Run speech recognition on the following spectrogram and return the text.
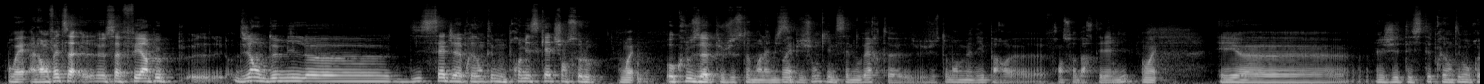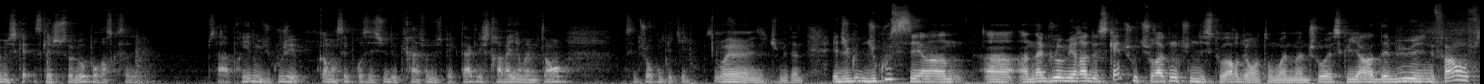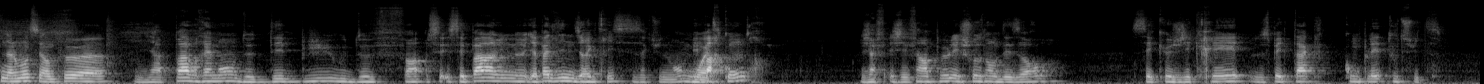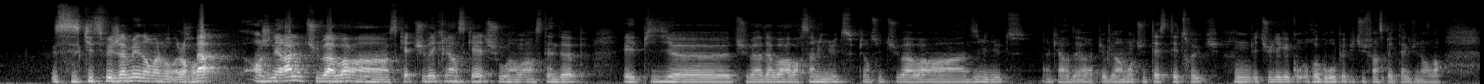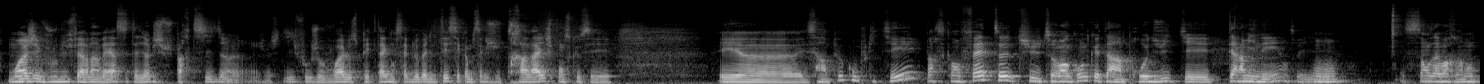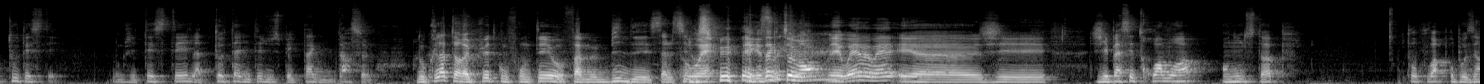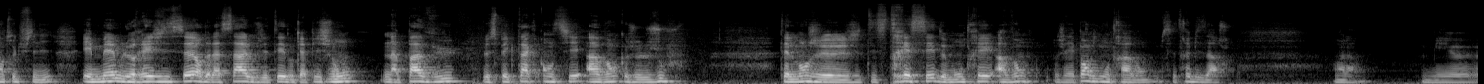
Ouais, alors en fait, ça, euh, ça fait un peu. Euh, déjà en 2017, j'avais présenté mon premier sketch en solo. Ouais. Au Close-Up, justement, la musique Pichon, qui est une scène ouverte, justement menée par François Barthélémy. Ouais. Et, j'ai décidé de présenter mon premier sketch solo pour voir ce que ça donnait. Ça a pris, donc du coup, j'ai commencé le processus de création du spectacle et je travaillais en même temps c'est toujours compliqué. Ouais, tu m'étonnes. Et du coup, du coup c'est un, un, agglomérat de sketch où tu racontes une histoire durant ton one-man show? Est-ce qu'il y a un début et une fin ou finalement c'est un peu. Euh, il n'y a pas vraiment de début ou de fin. C'est pas une... Il n'y a pas de ligne directrice, c'est ça que tu demandes. Mais par contre, j'ai fait un peu les choses dans le désordre. C'est que j'ai créé le spectacle complet tout de suite. C'est ce qui se fait jamais normalement. Alors, bah, en général, tu vas avoir un sketch, tu vas écrire un sketch ou un stand-up et puis, euh, tu vas d'abord avoir 5 minutes, puis ensuite, tu vas avoir un 10 minutes, un quart d'heure, et puis au bout d'un moment, tu testes tes trucs, mm. puis tu les regroupes, et puis tu fais un spectacle d'une heure 20. Moi, j'ai voulu faire l'inverse, c'est-à-dire que je suis parti, je me suis dit, il faut que je vois le spectacle dans sa globalité, c'est comme ça que je travaille, je pense que c'est. Et, euh, c'est un peu compliqué, parce qu'en fait, tu te rends compte que tu as un produit qui est terminé, entre mm. sans avoir vraiment tout testé. Donc, j'ai testé la totalité du spectacle d'un seul coup. Donc là, tu aurais pu être confronté au fameux bid des salles Ouais, exactement. Mais ouais, ouais, ouais. Et euh, j'ai passé trois mois en non-stop pour pouvoir proposer un truc fini. Et même le régisseur de la salle où j'étais, donc à Pichon, mmh. n'a pas vu le spectacle entier avant que je le joue. Tellement j'étais stressé de montrer avant. J'avais pas envie de montrer avant. C'est très bizarre. Voilà. Mais euh,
